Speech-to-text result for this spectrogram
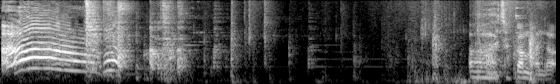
아! 아, 잠깐만 나.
